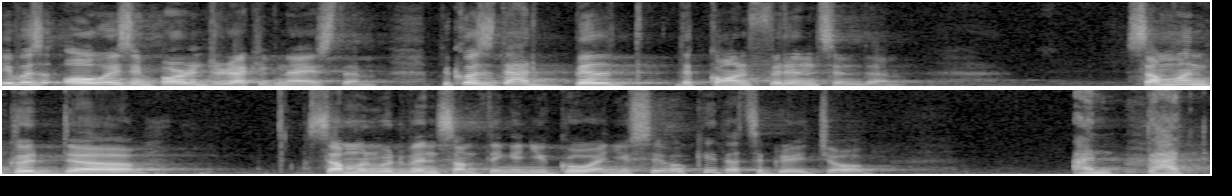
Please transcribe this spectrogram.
it was always important to recognize them because that built the confidence in them. Someone could, uh, someone would win something and you go and you say, okay, that's a great job. And that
